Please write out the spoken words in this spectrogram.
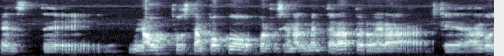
este, no, pues tampoco profesionalmente era, pero era que algo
